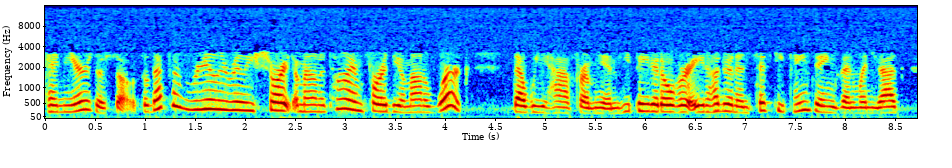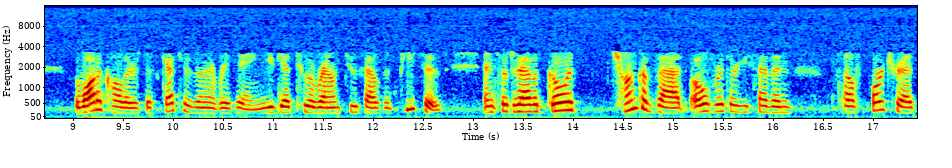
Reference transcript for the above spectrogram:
10 years or so. So that's a really, really short amount of time for the amount of work that we have from him. He painted over 850 paintings, and when you add the watercolors, the sketches, and everything, you get to around 2,000 pieces. And so to have a good chunk of that, over 37 self-portraits,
